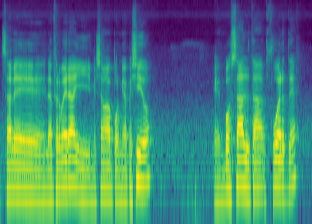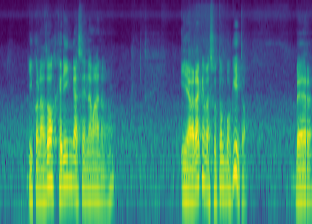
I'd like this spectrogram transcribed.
sale la enfermera y me llama por mi apellido, en voz alta, fuerte, y con las dos jeringas en la mano. Y la verdad que me asustó un poquito ver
